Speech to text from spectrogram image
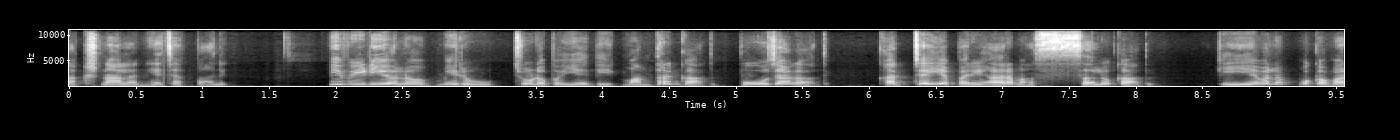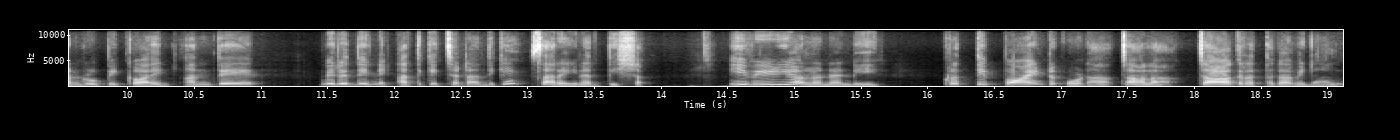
లక్షణాలనే చెప్పాలి. ఈ వీడియోలో మీరు చూడబోయేది మంత్రం కాదు పూజ కాదు ఖర్చయ్యే పరిహారం అస్సలు కాదు. కేవలం ఒక వన్ రూపీ కాయిన్ అంతే. మీరు దీన్ని అతికించటానికి సరైన దిశ. ఈ వీడియోలోనండి ప్రతి పాయింట్ కూడా చాలా జాగ్రత్తగా వినాలి.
